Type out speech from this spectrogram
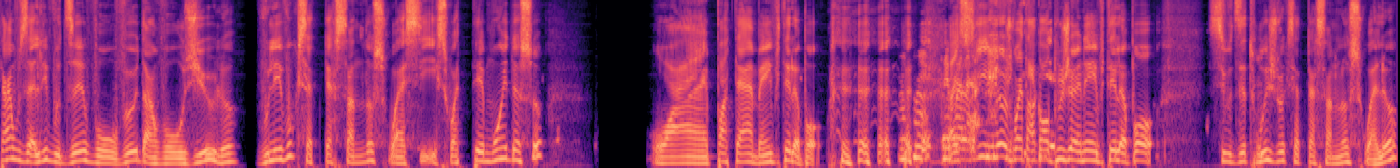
Quand vous allez vous dire vos vœux dans vos yeux, là, voulez-vous que cette personne-là soit assise et soit témoin de ça? Ouais, pas tant, ben invitez-le pas. Mhm, si là, je vais être encore plus gêné, invitez-le pas. Si vous dites oui, je veux que cette personne-là soit là,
